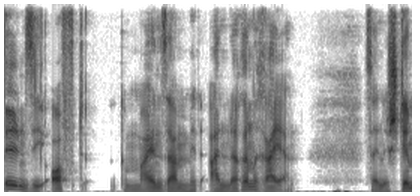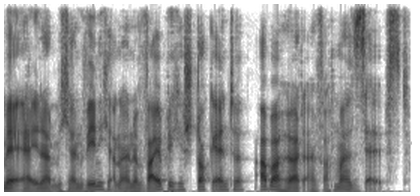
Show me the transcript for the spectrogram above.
bilden sie oft gemeinsam mit anderen Reihern. Seine Stimme erinnert mich ein wenig an eine weibliche Stockente, aber hört einfach mal selbst.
